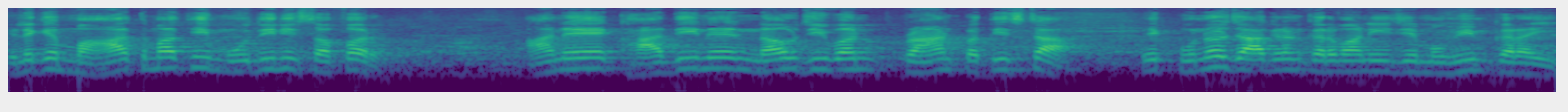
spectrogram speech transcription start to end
એટલે કે મહાત્માથી મોદીની સફર આને ખાદીને નવજીવન પ્રાણ પ્રતિષ્ઠા એક પુનર્જાગરણ કરવાની જે મુહિમ કરાઈ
